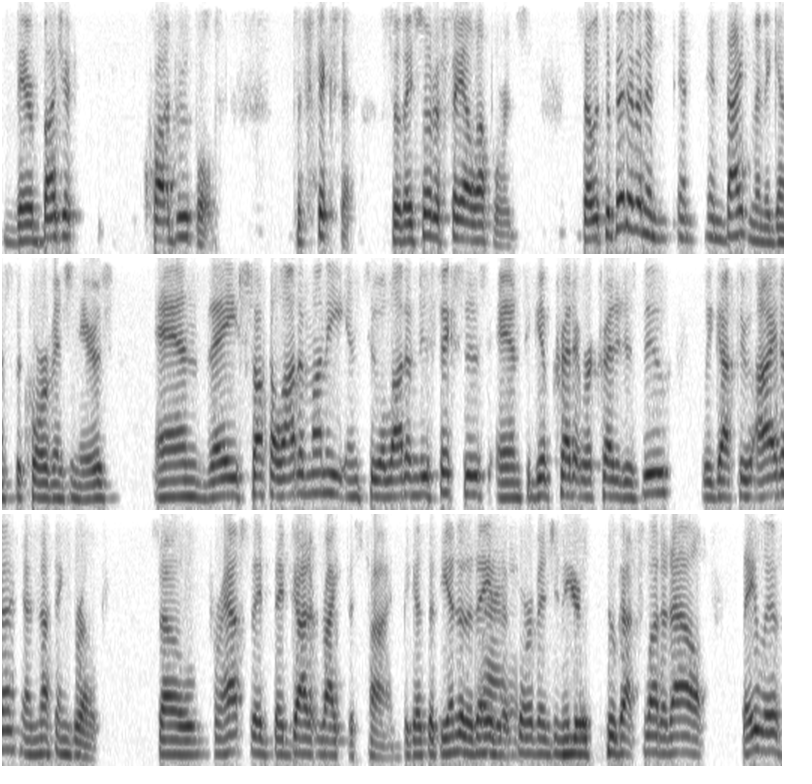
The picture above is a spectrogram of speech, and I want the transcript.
their budget quadrupled to fix it. So they sort of fail upwards. So it's a bit of an, an indictment against the Corps of Engineers, and they suck a lot of money into a lot of new fixes. And to give credit where credit is due, we got through Ida and nothing broke. So perhaps they've, they've got it right this time, because at the end of the day, the Corps of Engineers who got flooded out, they live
